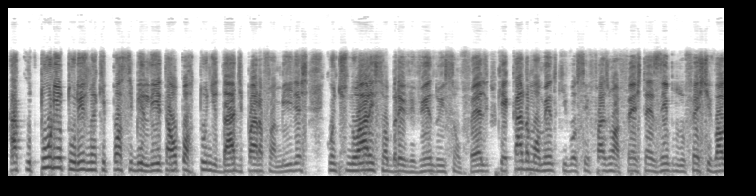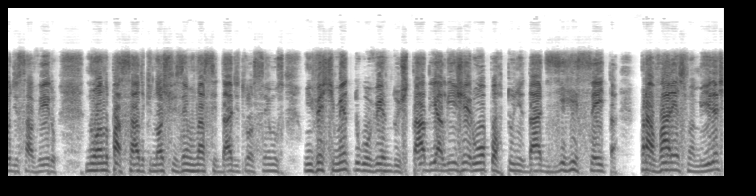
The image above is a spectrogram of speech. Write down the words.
A cultura e o turismo é que possibilita a oportunidade para famílias continuarem sobrevivendo em São Félix, porque cada momento momento que você faz uma festa, exemplo do Festival de Saveiro, no ano passado que nós fizemos na cidade, trouxemos o investimento do governo do estado e ali gerou oportunidades de receita para várias famílias.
